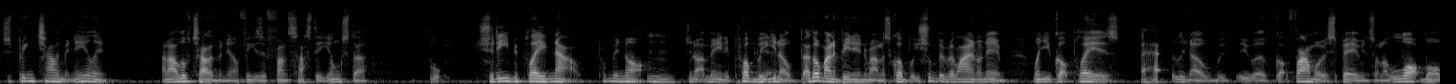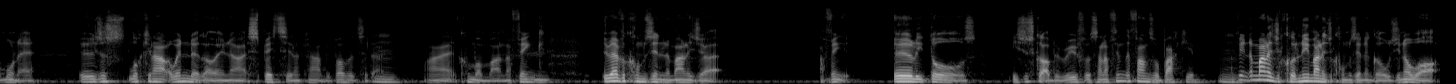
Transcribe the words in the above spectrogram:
just bring Charlie McNeill in, and I love Charlie McNeill. I think he's a fantastic youngster, but should he be playing now? Probably not. Mm. Do you know what I mean? It probably, you know, I don't mind him being in around the squad, but you shouldn't be relying on him when you've got players, you know, who have got far more experience on a lot more money. Who was just looking out the window, going, "Like spitting, I can't be bothered today." Mm. All right, come on, man. I think mm. whoever comes in, the manager, I think early doors, he's just got to be ruthless, and I think the fans will back him. I mm. think the manager, new manager, comes in and goes, "You know what?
